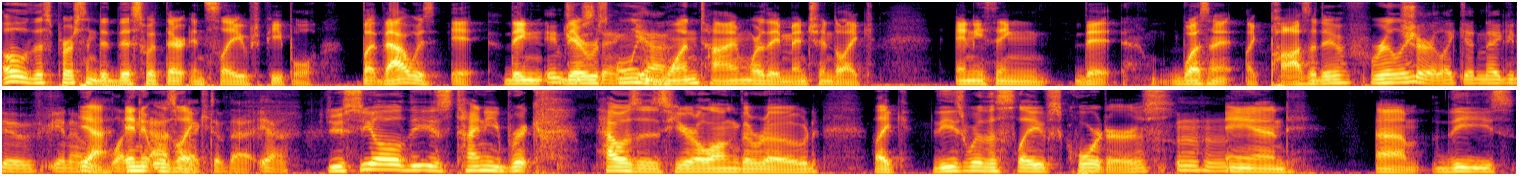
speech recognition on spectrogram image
oh, this person did this with their enslaved people, but that was it. They there was only yeah. one time where they mentioned like anything that wasn't like positive really sure, like a negative, you know, Yeah, like and it was, like- of that. Yeah. do you see all these tiny brick houses here along the road like these were the slaves quarters Mm-hmm. and um, these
